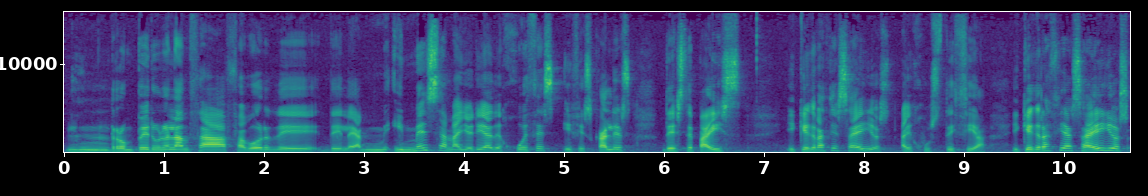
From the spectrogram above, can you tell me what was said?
mm, romper una lanza a favor de, la inmensa mayoría de jueces y fiscales de este país, y que gracias a ellos hay justicia, y que gracias a ellos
